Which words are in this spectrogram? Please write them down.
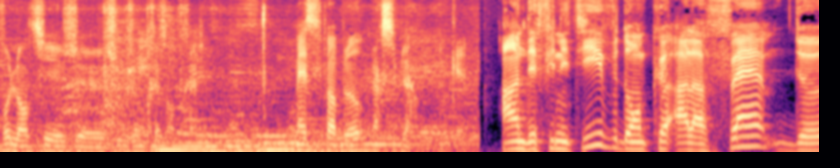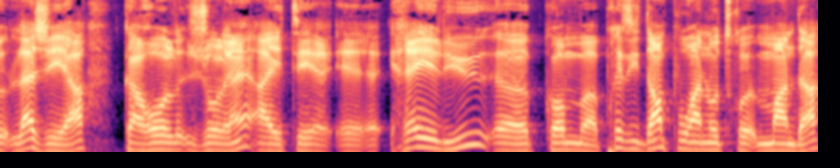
volontiers, je, je, me présenterai. Merci Pablo. Merci bien. En définitive, donc à la fin de l'AGA, Carole Jolin a été euh, réélue euh, comme président pour un autre mandat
